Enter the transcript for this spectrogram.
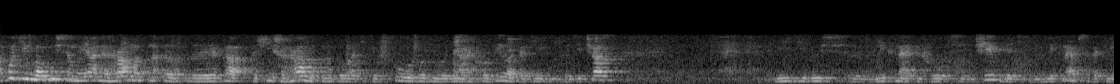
А потім бабуся моя неграмотна, е, е, яка точніше грамотна була, тільки в школу жодного дня не ходила, такий був тоді час. Мій дідусь е, в лікнепі хлопців вчив, дядьки, в лікнеп це такі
